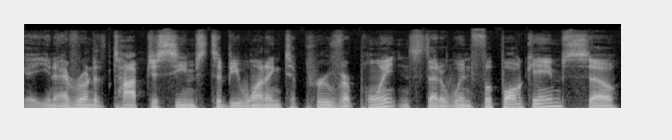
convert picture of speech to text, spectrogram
you know everyone at the top just seems to be wanting to prove a point instead of win football games. So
